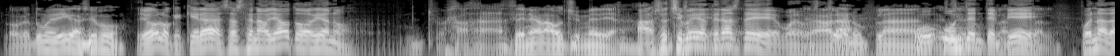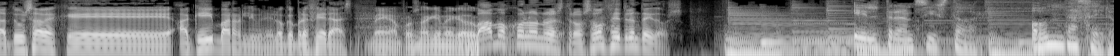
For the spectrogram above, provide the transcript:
Lo que tú me digas, hijo. Yo, lo que quieras. ¿Has cenado ya o todavía no? Cené a las ocho y media. A las ocho y media cenaste. Bueno, estoy ahora. en un plan. un- en plan tentempié. Pues nada, tú sabes que aquí barra libre, lo que prefieras. Venga, pues aquí me quedo. Vamos con los nuestros, 11 y 32. El transistor. Onda cero.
